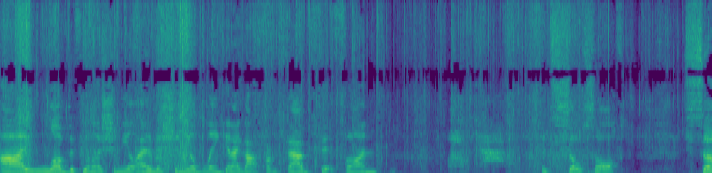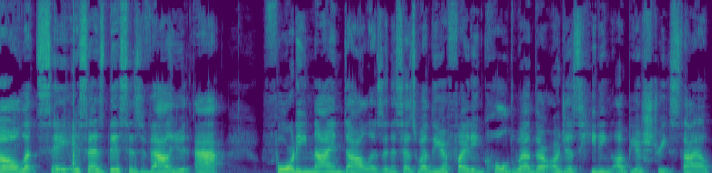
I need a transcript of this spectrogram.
I love the feeling of chenille. I have a chenille blanket I got from FabFitFun. Oh yeah, it's so soft. So let's see. It says this is valued at $49. And it says, whether you're fighting cold weather or just heating up your street style,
